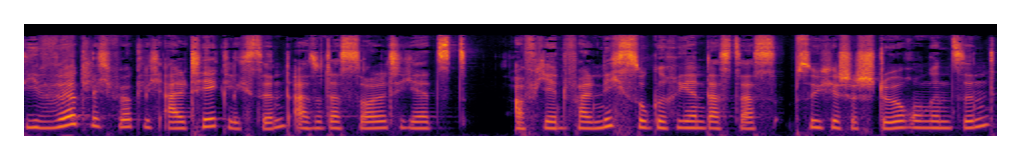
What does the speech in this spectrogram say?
die wirklich, wirklich alltäglich sind. Also das sollte jetzt auf jeden Fall nicht suggerieren, dass das psychische Störungen sind.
